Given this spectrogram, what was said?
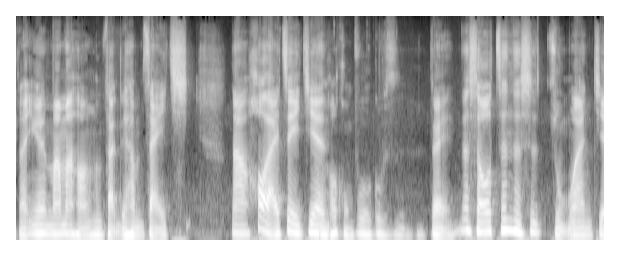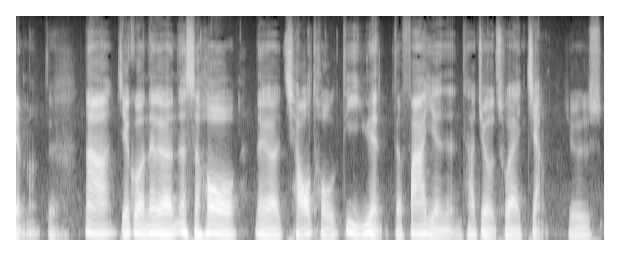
那因为妈妈好像很反对他们在一起。那后来这一件好恐怖的故事，对，那时候真的是瞩目案件嘛？对。那结果那个那时候那个桥头地院的发言人他就有出来讲，就是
